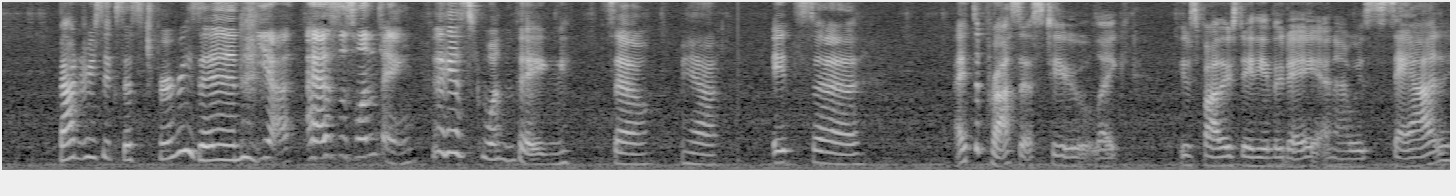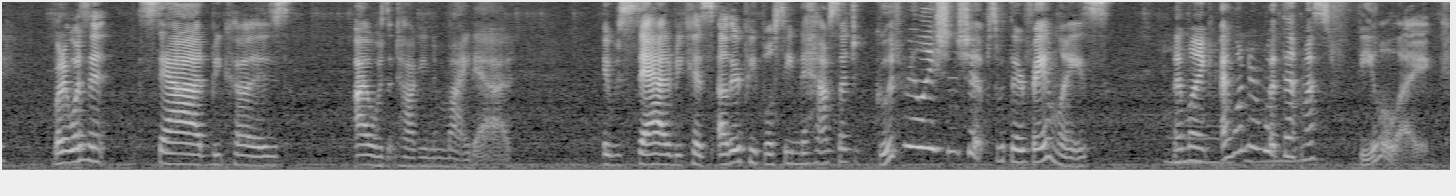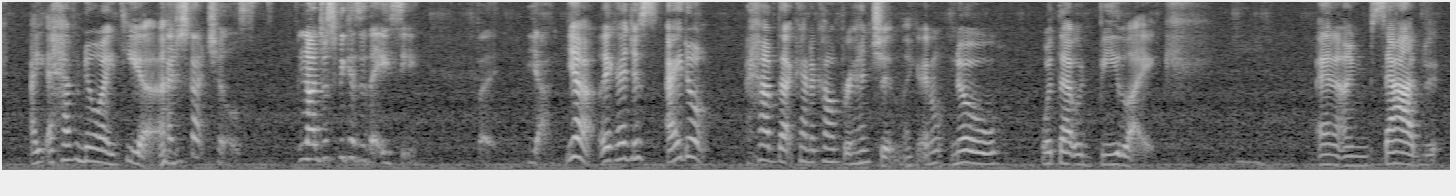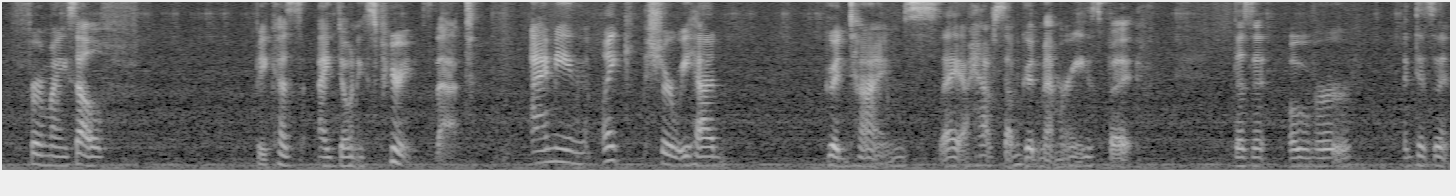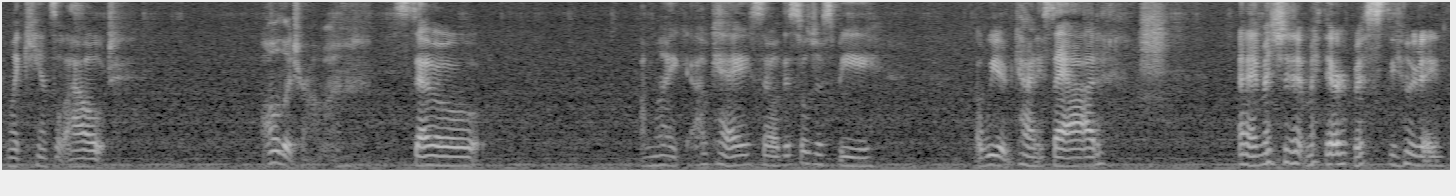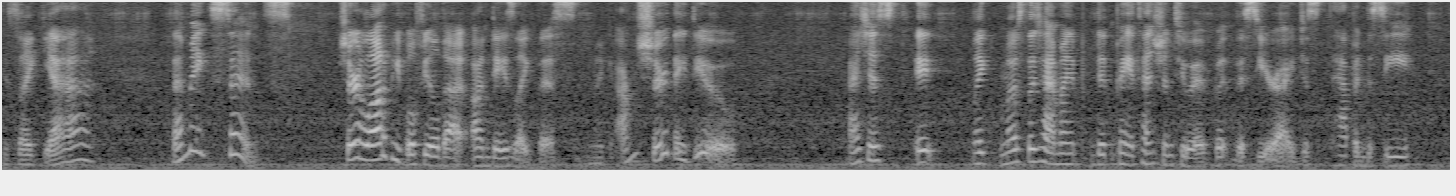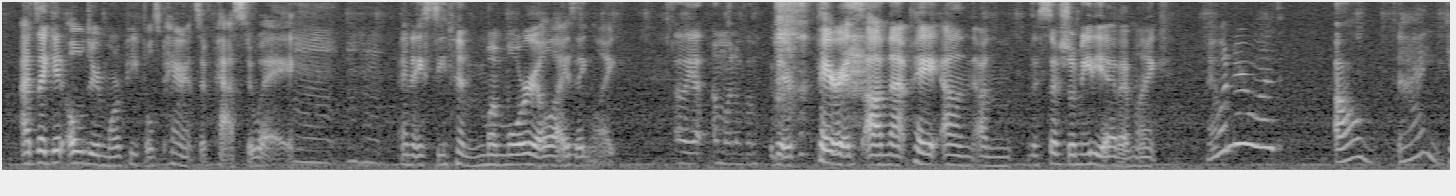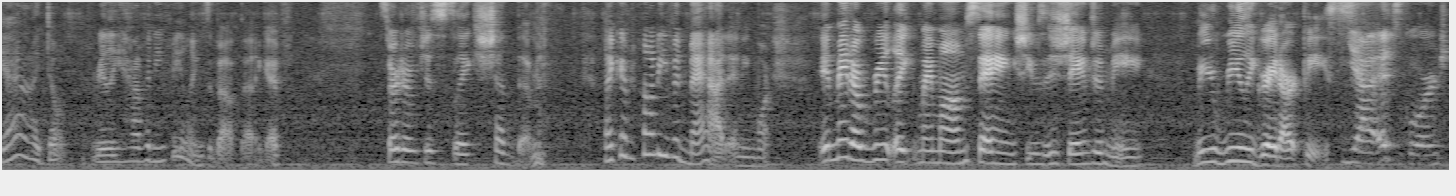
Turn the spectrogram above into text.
boundaries exist for a reason. Yeah. I asked this one thing. I asked one thing. So, yeah. It's, uh, it's a process too. Like, it was Father's Day the other day, and I was sad, but it wasn't sad because I wasn't talking to my dad. It was sad because other people seem to have such good relationships with their families. And I'm like, I wonder what that must feel like. I, I have no idea. I just got chills. Not just because of the AC, but yeah. Yeah, like I just I don't have that kind of comprehension. Like I don't know what that would be like. And I'm sad for myself because I don't experience that. I mean, like sure we had good times. I have some good memories, but doesn't over it doesn't like cancel out all the trauma. So I'm like, okay, so this will just be a weird kind of sad. And I mentioned it to my therapist the other day, and he's like, yeah, that makes sense. Sure, a lot of people feel that on days like this. I'm like, I'm sure they do. I just, it, like, most of the time I didn't pay attention to it, but this year I just happened to see as I get older, more people's parents have passed away, Mm-hmm. and I see them memorializing like Oh yeah, I'm one of them. their parents on that pay on on the social media, and I'm like, I wonder what I'll. I yeah, I don't really have any feelings about that. Like I've sort of just like shed them. Like I'm not even mad anymore. It made a real like my mom saying she was ashamed of me. Made a really great art piece Yeah, it's gorge.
